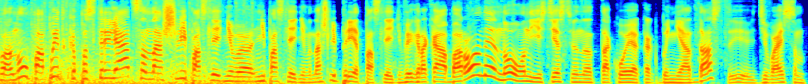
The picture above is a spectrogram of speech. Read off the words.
А, ну, попытка постреляться. Нашли последнего, не последнего, нашли предпоследнего игрока обороны. Но он, естественно, такое как бы не отдаст. И девайсом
